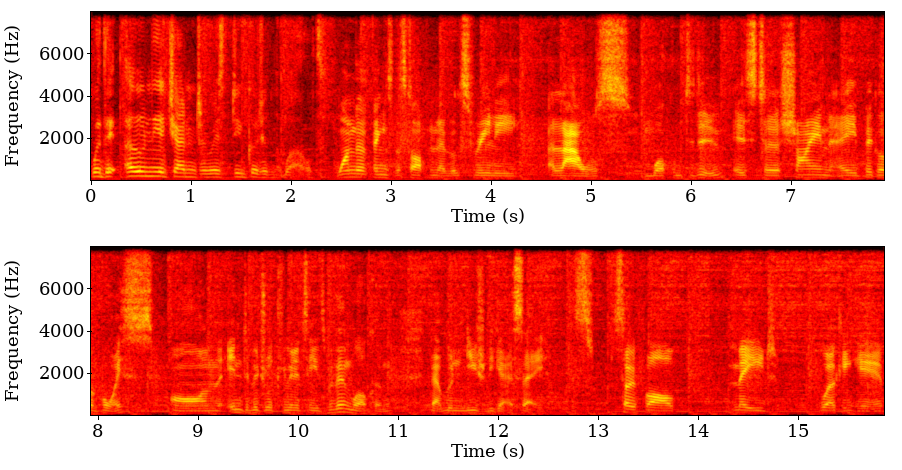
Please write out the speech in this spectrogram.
where the only agenda is do good in the world. One of the things that Startup Networks really allows Wellcome to do is to shine a bigger voice on individual communities within Wellcome that wouldn't usually get a say. It's so far made working here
